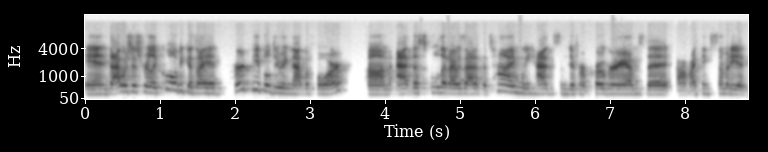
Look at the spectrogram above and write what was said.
And that was just really cool because I had heard people doing that before. Um, at the school that I was at at the time, we had some different programs that um, I think somebody had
